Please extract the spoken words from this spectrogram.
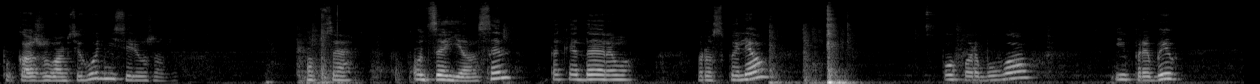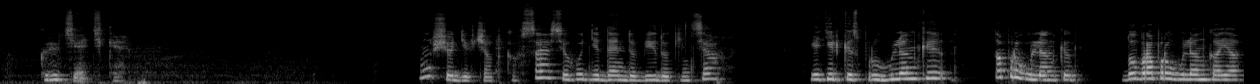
Покажу вам сьогодні, Сережа вже. Оце, оце ясен, таке дерево. Розпиляв, пофарбував і прибив крючечки. Ну що, дівчатка, все. Сьогодні день добіг до кінця. Я тільки з прогулянки. Та прогулянки. Добра прогулянка. Я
